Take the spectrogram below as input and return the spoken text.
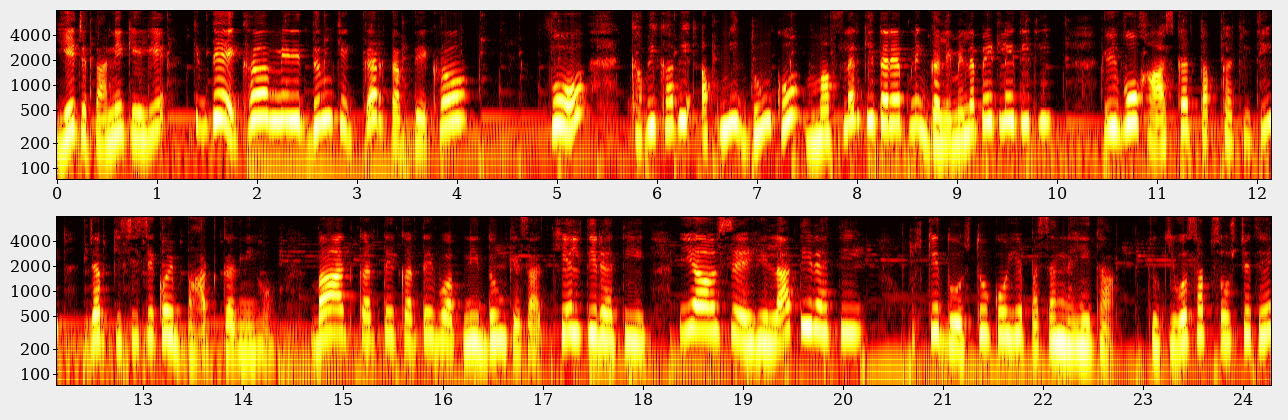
ये जताने के लिए कि देखो, मेरी दुम के कर तब देखो। वो कभी कभी अपनी दुम को मफलर की तरह अपने गले में लपेट लेती थी। वो खासकर तब करती थी जब किसी से कोई बात करनी हो। बात करते करते वो अपनी दुम के साथ खेलती रहती या उसे हिलाती रहती। उसके दोस्तों को ये पसंद नहीं था। क्योंकि वो सब सोचते थे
